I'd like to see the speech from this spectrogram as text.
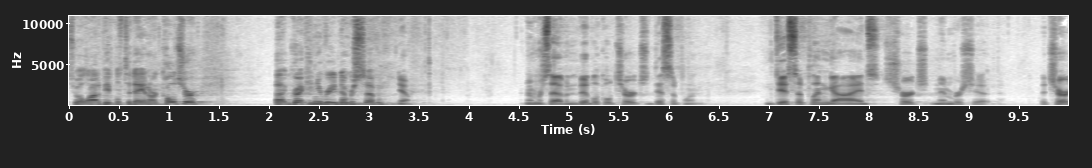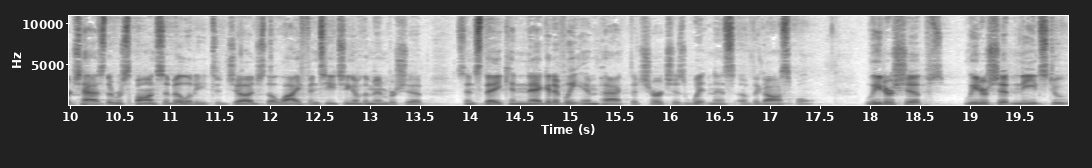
to a lot of people today in our culture. Uh, Greg, can you read number seven? Yeah. Number seven biblical church discipline. Discipline guides church membership. The church has the responsibility to judge the life and teaching of the membership since they can negatively impact the church's witness of the gospel. Leadership's, leadership needs to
